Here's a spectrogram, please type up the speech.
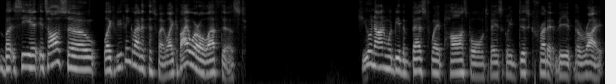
but see, it's also like if you think about it this way, like if I were a leftist, QAnon would be the best way possible to basically discredit the the right.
